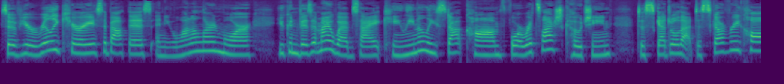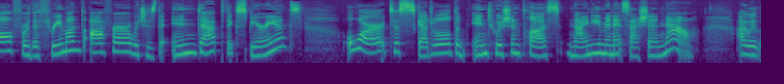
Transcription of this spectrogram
So, if you're really curious about this and you want to learn more, you can visit my website, kayleenelise.com forward slash coaching to schedule that discovery call for the three month offer, which is the in depth experience or to schedule the Intuition Plus 90 minute session now. I would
